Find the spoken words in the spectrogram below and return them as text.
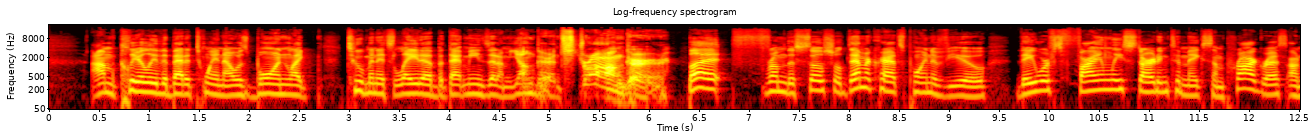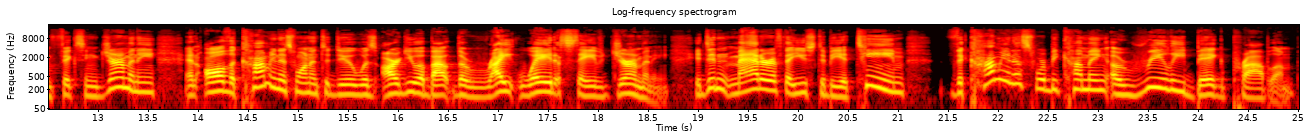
I'm clearly the better twin. I was born like two minutes later, but that means that I'm younger and stronger. But from the Social Democrats' point of view, they were finally starting to make some progress on fixing Germany, and all the communists wanted to do was argue about the right way to save Germany. It didn't matter if they used to be a team, the communists were becoming a really big problem.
